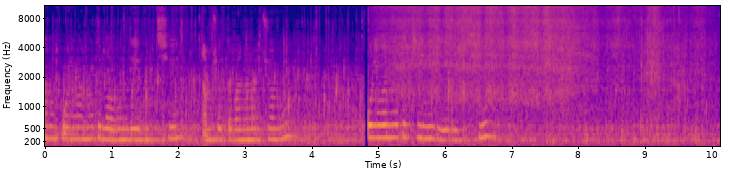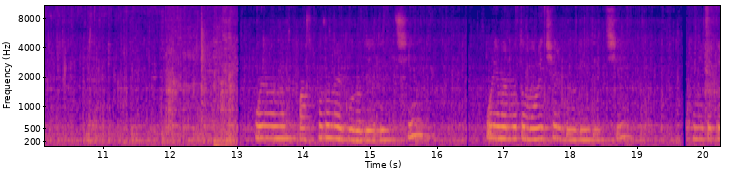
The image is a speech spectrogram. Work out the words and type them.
আমি পরিমাণ মতো লবণ দিয়ে দিচ্ছি আম সত্য বানানোর জন্য। পরিমাণ মতো চিনি দিয়ে দিচ্ছি পরিমাণ মতো গুঁড়ো দিয়ে দিচ্ছি। পরিমাণ মতো মরিচের গুঁড়ো দিয়ে দিচ্ছি। এখন এটাকে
